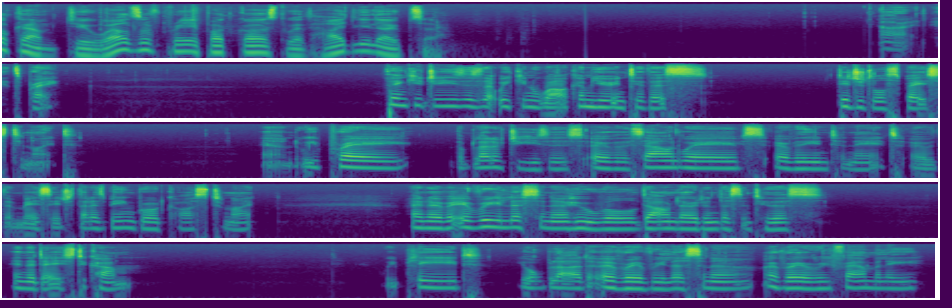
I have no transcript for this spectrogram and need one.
Welcome to Wells of Prayer podcast with Heideli Loubser. All right, let's pray. Thank you, Jesus, that we can welcome you into this digital space tonight. And we pray the blood of Jesus over the sound waves, over the internet, over the message that is being broadcast tonight, and over every listener who will download and listen to this in the days to come. We plead your blood over every listener, over every family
